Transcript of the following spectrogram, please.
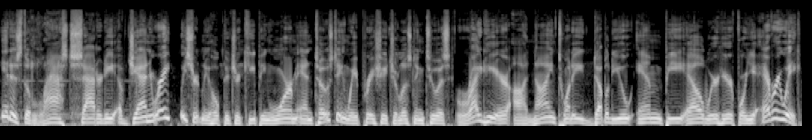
It is the last Saturday of January. We certainly hope that you're keeping warm and toasting. We appreciate you listening to us right here on 920 WMPL. We're here for you every week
